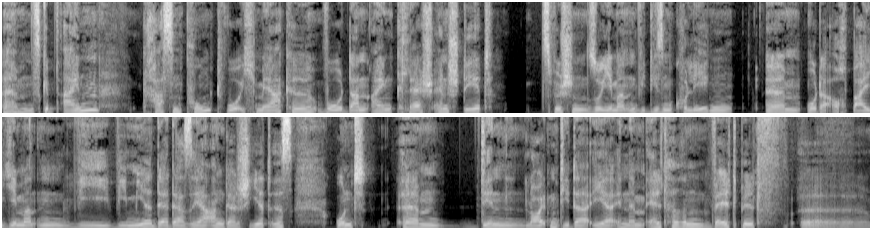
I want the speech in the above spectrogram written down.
Ähm, es gibt einen krassen Punkt, wo ich merke, wo dann ein Clash entsteht zwischen so jemanden wie diesem Kollegen ähm, oder auch bei jemanden wie, wie mir, der da sehr engagiert ist und ähm, den Leuten, die da eher in einem älteren Weltbild äh,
